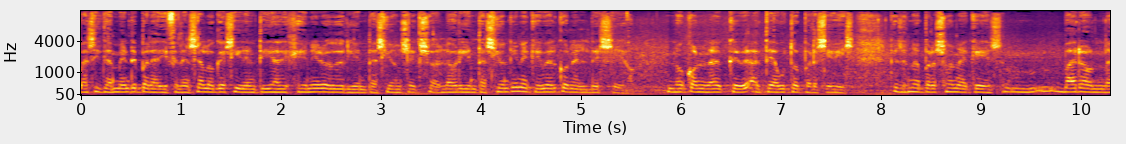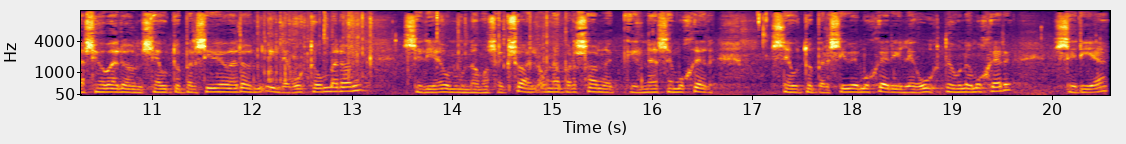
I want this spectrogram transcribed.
básicamente para diferenciar lo que es identidad de género de orientación sexual, la orientación tiene que ver con el deseo, no con la que te autopercibís. Entonces una persona que es varón, nació varón, se autopercibe varón y le gusta un varón, sería un homosexual. Una persona que nace mujer, se autopercibe mujer y le gusta una mujer, sería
